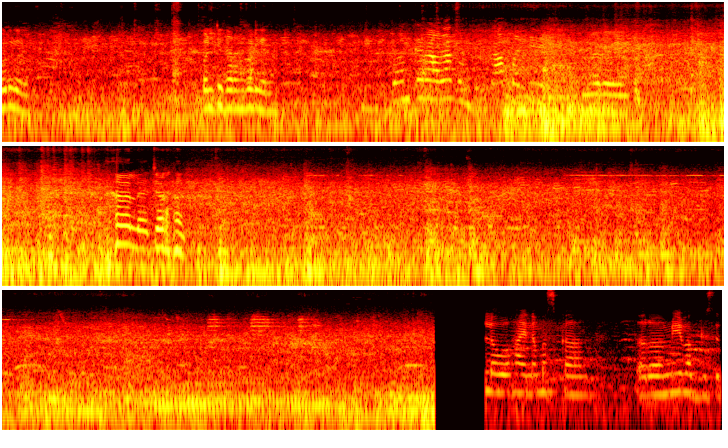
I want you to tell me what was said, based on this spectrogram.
कुठे गेलं? पलटी करा कुठे गेलं? फोन करावा लागून का पडली अरे. लय छान. हॅलो हाय नमस्कार. तर मी भाग्यश्री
